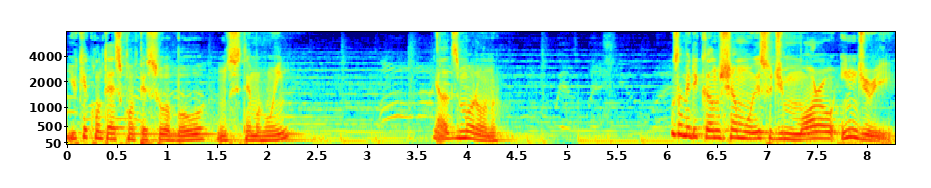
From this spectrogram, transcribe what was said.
E o que acontece com uma pessoa boa num sistema ruim? Ela desmorona. Os americanos chamam isso de moral injury.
